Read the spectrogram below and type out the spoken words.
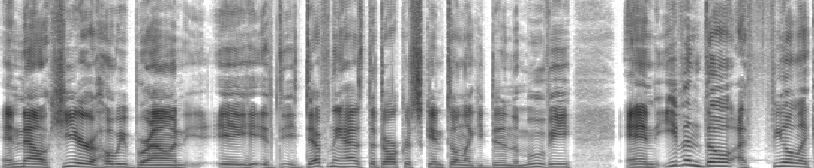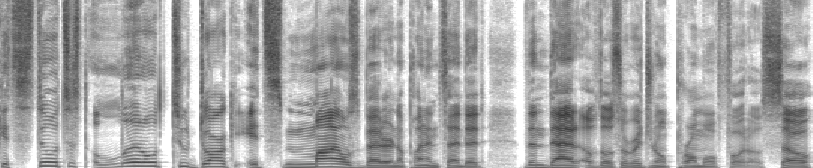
And now here, Hobie Brown, he definitely has the darker skin tone like he did in the movie. And even though I feel like it's still just a little too dark, it's miles better, no pun intended, than that of those original promo photos. So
